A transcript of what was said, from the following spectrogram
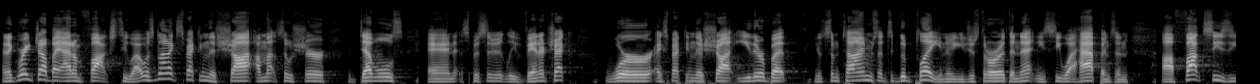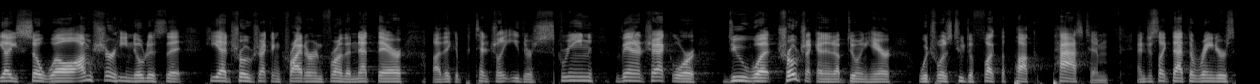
And a great job by Adam Fox, too. I was not expecting this shot. I'm not so sure the Devils and specifically Vanecek were expecting this shot either, but you know sometimes it's a good play. You know, you just throw it at the net and you see what happens. And uh, Fox sees the ice so well. I'm sure he noticed that he had Trocheck and Kreider in front of the net there. Uh, they could potentially either screen Vanecek or do what Trocheck ended up doing here, which was to deflect the puck past him. And just like that, the Rangers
